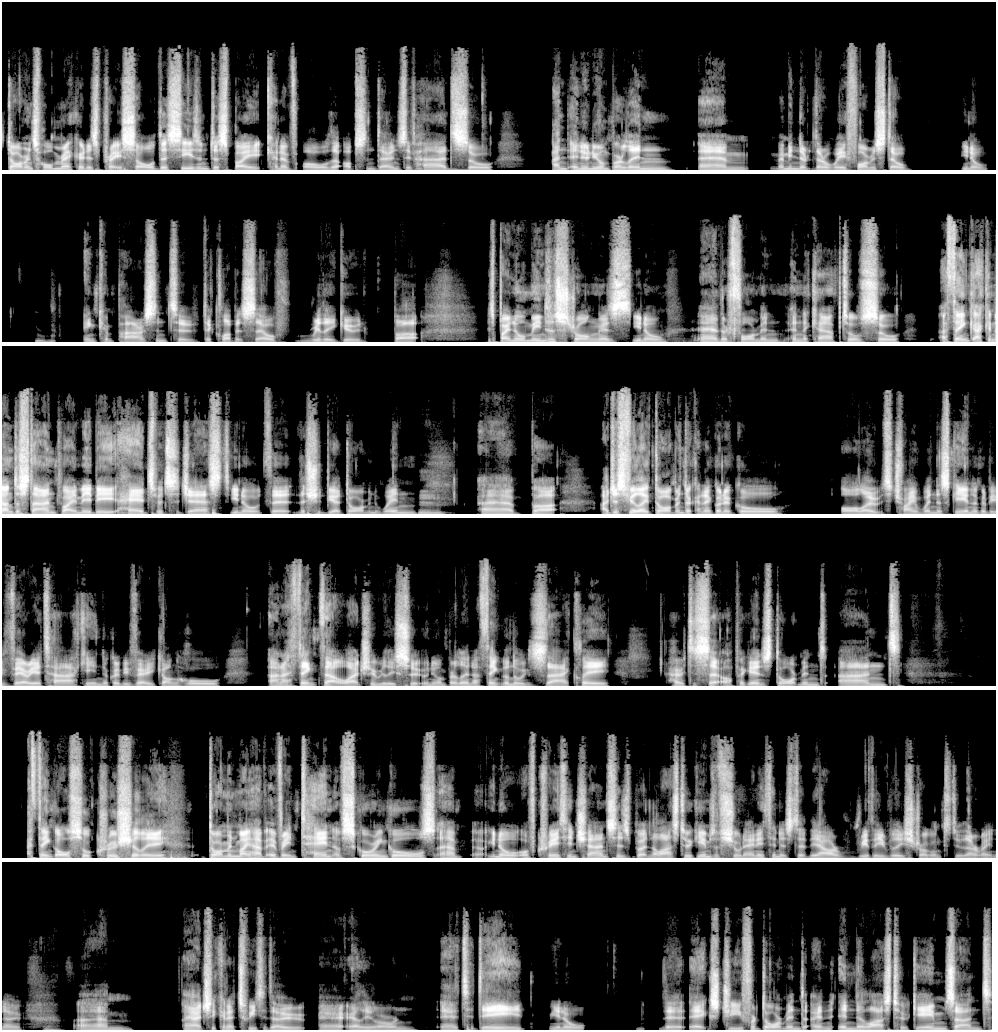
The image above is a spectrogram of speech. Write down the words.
Dortmund's home record is pretty solid this season, despite kind of all the ups and downs they've had. So, and in Union Berlin, um, I mean, their, their away form is still, you know, in comparison to the club itself, really good, but it's by no means as strong as you know uh, their form in, in the capital. So I think I can understand why maybe heads would suggest you know that this should be a Dortmund win, mm. uh, but I just feel like Dortmund are kind of going to go all out to try and win this game. They're going to be very attacking. They're going to be very gung ho, and I think that will actually really suit Union Berlin. I think they'll know exactly how to set up against Dortmund, and I think also crucially, Dortmund might have every intent of scoring goals, uh, you know, of creating chances, but in the last two games have shown anything. It's that they are really, really struggling to do that right now. Yeah. Um, I actually kind of tweeted out uh, earlier on uh, today, you know, the XG for Dortmund in, in the last two games, and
